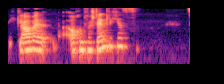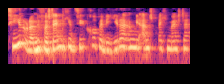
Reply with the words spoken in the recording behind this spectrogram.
ich glaube, auch ein verständliches Ziel oder eine verständliche Zielgruppe, die jeder irgendwie ansprechen möchte.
